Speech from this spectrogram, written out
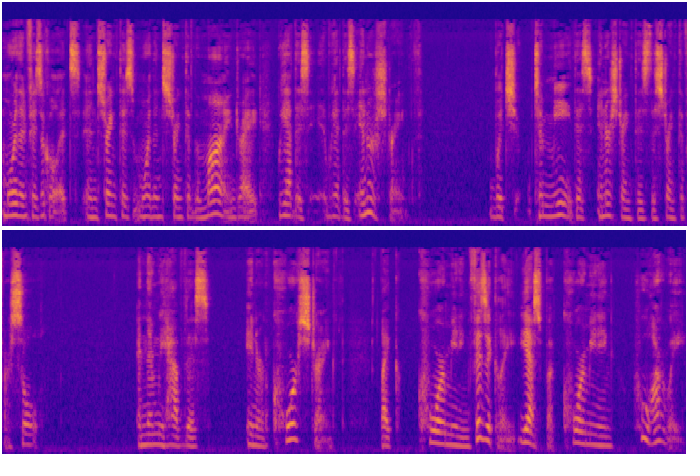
more than physical. It's and strength is more than strength of the mind, right? We have this we have this inner strength, which to me, this inner strength is the strength of our soul. And then we have this inner core strength, like core meaning physically, yes, but core meaning who are we?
